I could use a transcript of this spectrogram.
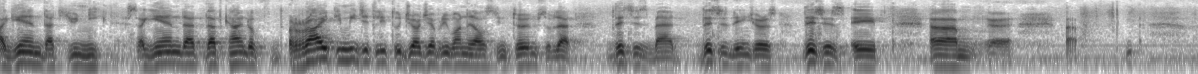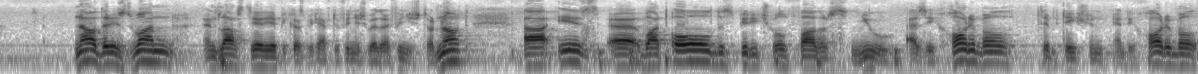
Again, that uniqueness, again, that, that kind of right immediately to judge everyone else in terms of that. This is bad, this is dangerous, this is a. Um, uh, uh, now there is one and last area, because we have to finish whether I finished or not, uh, is uh, what all the spiritual fathers knew as a horrible temptation and a horrible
